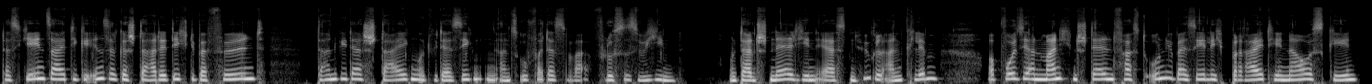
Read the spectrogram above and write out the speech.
das jenseitige Inselgestade dicht überfüllend, dann wieder steigen und wieder sinken ans Ufer des Flusses Wien und dann schnell jenen ersten Hügel anklimmen, obwohl sie an manchen Stellen fast unübersehlich breit hinausgehen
